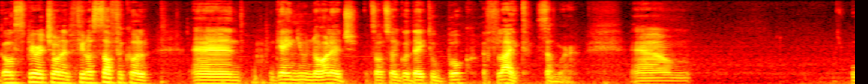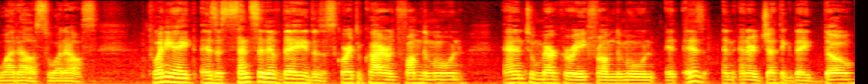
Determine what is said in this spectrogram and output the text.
go spiritual and philosophical, and gain new knowledge. It's also a good day to book a flight somewhere. Um, what else? What else? 28 is a sensitive day. There's a square to Chiron from the moon and to Mercury from the moon. It is an energetic day, though.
